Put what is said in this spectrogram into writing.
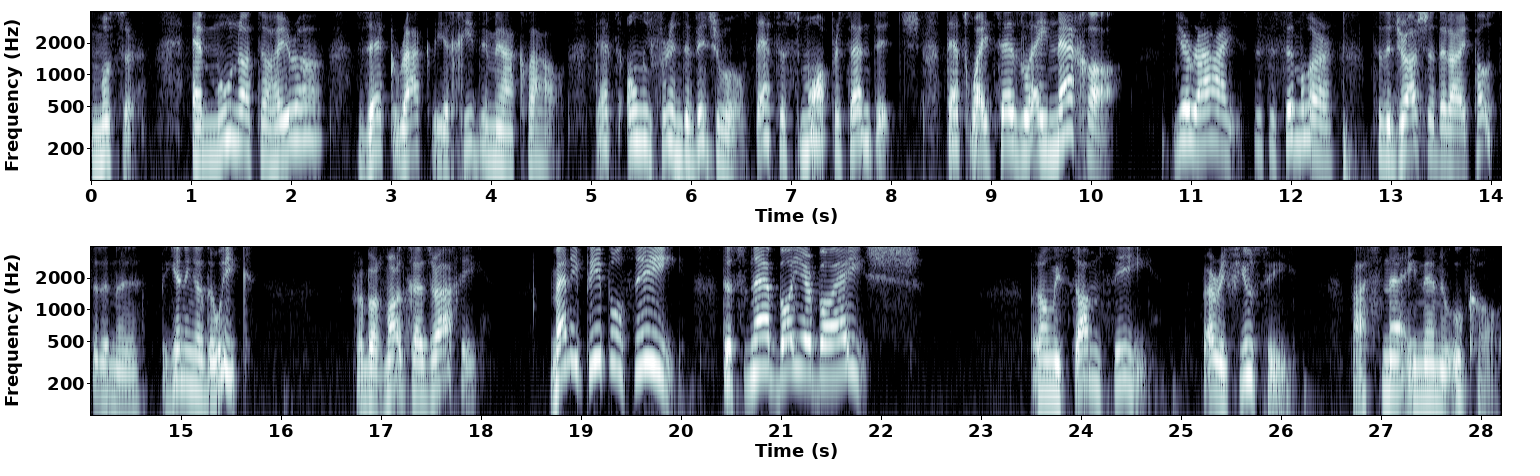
musar emuna ta'ira zek rak liyachidim. That's only for individuals. That's a small percentage. That's why it says le'einecha, your eyes. This is similar to the drasha that I posted in the beginning of the week from Baruch Mordechai. Many people see the snap boyer boish. But only some see, very few see. Vasne inenu ukol.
